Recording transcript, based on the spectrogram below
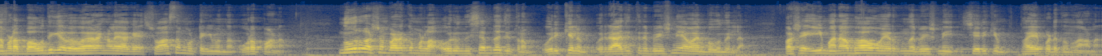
നമ്മുടെ ഭൗതിക വ്യവഹാരങ്ങളെയാകെ ശ്വാസം മുട്ടിക്കുമെന്ന് ഉറപ്പാണ്. നൂറ് വർഷം പഴക്കമുള്ള ഒരു നിശബ്ദ ചിത്രം ഒരിക്കലും ഒരു രാജ്യത്തിന് ഭീഷണിയാവാൻ പോകുന്നില്ല. പക്ഷേ ഈ മനോഭാവം ഉയർത്തുന്ന ഭീഷണി ശരിക്കും ഭയപ്പെടുത്തുന്നതാണ്.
